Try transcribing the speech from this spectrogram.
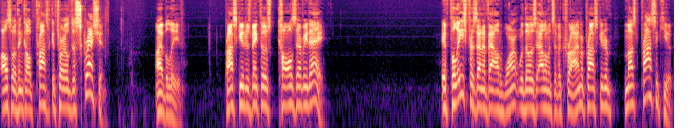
also a thing called prosecutorial discretion, I believe. Prosecutors make those calls every day. If police present a valid warrant with those elements of a crime, a prosecutor must prosecute.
